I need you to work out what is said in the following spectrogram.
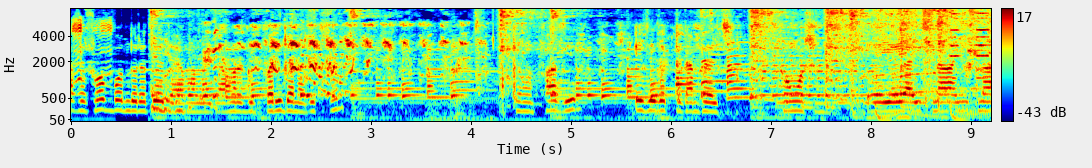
আছে সব বন্ধুরা তুই দেয় আমার লাগে, আমার ডুববারি দেয় না, দেখছেন? কেমন ফাজিল। এই যে একটা গান ফেলছি সমস্যা নেই এই এই, আইস না আইস না।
